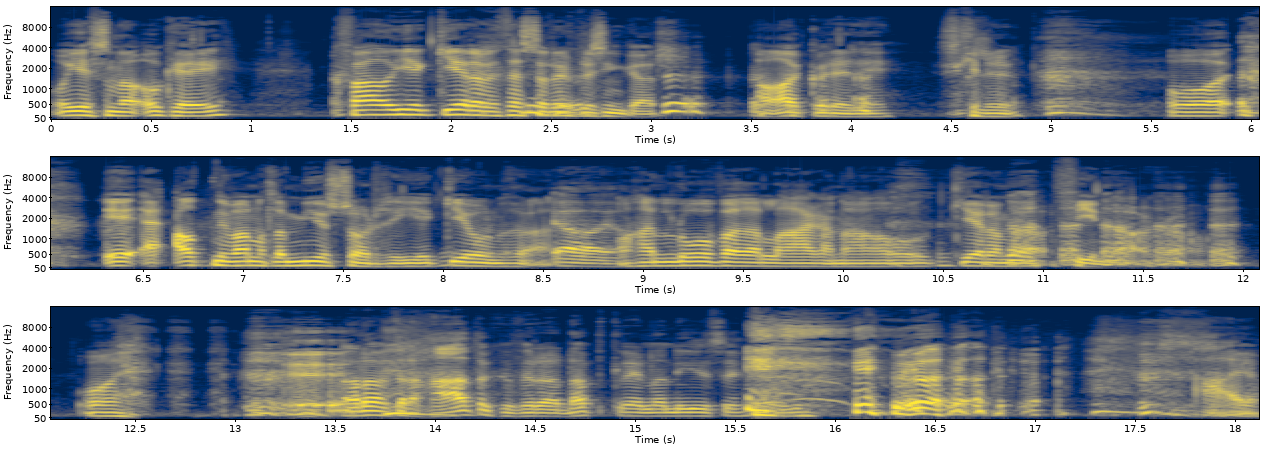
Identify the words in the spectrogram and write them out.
og ég svona, ok hvað ég gera við þessar upplýsingar á Akureyri, skilur og e, Átni var náttúrulega mjög sorry, ég gef honum það Já, já. og hann lofaði að laga hana og gera hana fína og. Og það var aftur að hata okkur fyrir að í þessu. Aðja,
